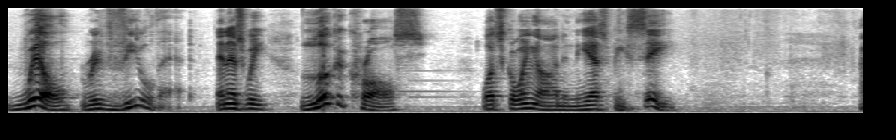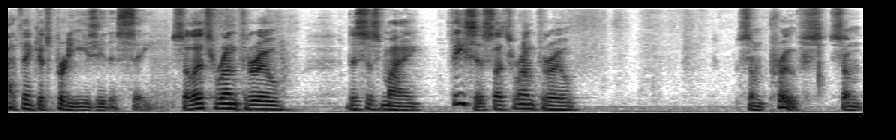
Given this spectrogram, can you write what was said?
will reveal that. And as we look across what's going on in the SBC, I think it's pretty easy to see. So let's run through this is my thesis. Let's run through some proofs, some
